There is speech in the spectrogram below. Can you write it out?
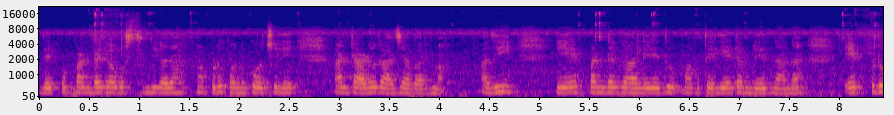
రేపు పండగ వస్తుంది కదా అప్పుడు కొనుక్కోవచ్చులే అంటాడు రాజావర్మ. అది ఏ పండగ లేదు మాకు తెలియటం లేదు నాన్న. ఎప్పుడు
